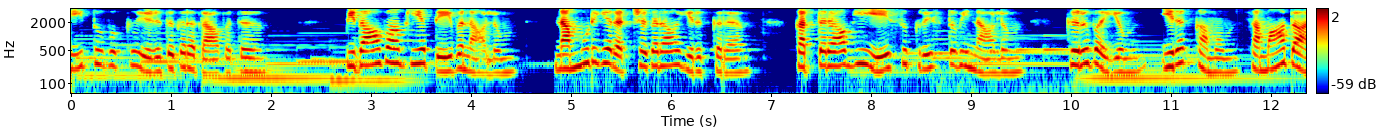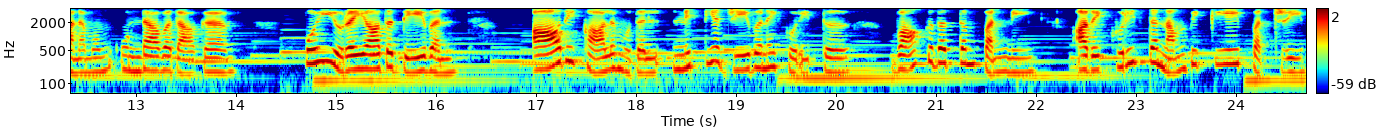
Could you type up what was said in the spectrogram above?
தீத்துவுக்கு எழுதுகிறதாவது பிதாவாகிய தேவனாலும் நம்முடைய இரட்சகராயிருக்கிற கர்த்தராகிய இயேசு கிறிஸ்துவினாலும் கிருபையும் இரக்கமும் சமாதானமும் உண்டாவதாக. பொய்யுரையாத தேவன். ஆதி காலம் முதல் நித்திய ஜீவனை குறித்து வாக்குதத்தம் பண்ணி அதை குறித்த நம்பிக்கையை பற்றி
